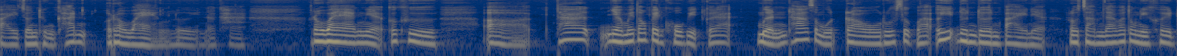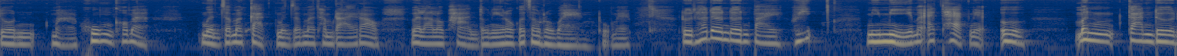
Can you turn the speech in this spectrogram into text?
ไปจนถึงขั้นระแวงเลยนะคะ ระแวงเนี่ยก็คืออถ้ายังไม่ต้องเป็นโควิดก็ได้เหมือนถ้าสมมติเรารู้สึกว่า เอ้ยเดินเดินไปเนี่ยเราจำได้ว่าตรงนี้เคยโดนหมาพุ่งเข้ามา เหมือนจะมากัดเหมือนจะมาทำร้ายเรา เวลาเราผ่านตรงนี้เราก็จะระแวงถูกไหมหรือถ้าเดินเดินไปเฮ้ย มีหมีมาแอตแทกเนี่ย เออ มันการเดิน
